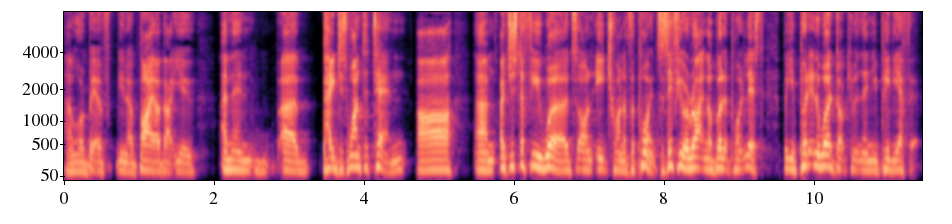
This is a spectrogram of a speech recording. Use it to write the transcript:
um, or a bit of, you know, bio about you. And then uh, pages 1 to 10 are, um, are just a few words on each one of the points, as if you were writing a bullet point list, but you put it in a Word document and then you PDF it.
